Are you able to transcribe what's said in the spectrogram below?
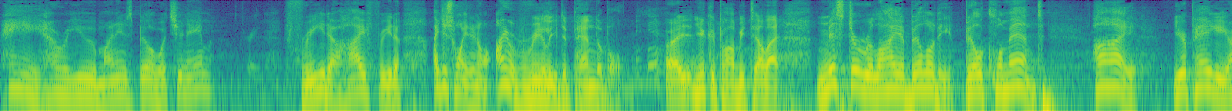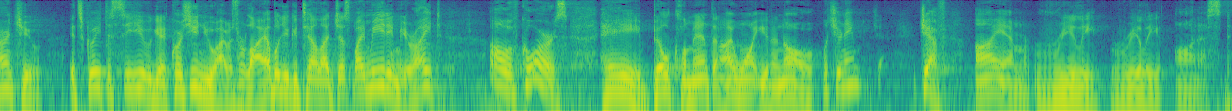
"Hey, how are you? My name's Bill. What's your name?" Frida, hi Frida. I just want you to know I'm really dependable. Right? You could probably tell that. Mr. Reliability, Bill Clement. Hi, you're Peggy, aren't you? It's great to see you again. Of course, you knew I was reliable. You could tell that just by meeting me, right? Oh, of course. Hey, Bill Clement, and I want you to know what's your name? Jeff. Jeff, I am really, really honest.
